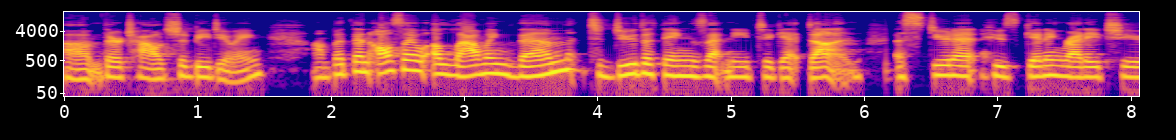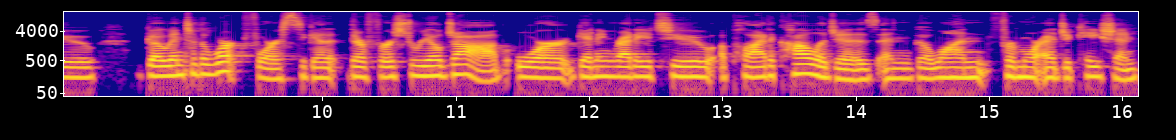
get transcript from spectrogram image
um, their child should be doing, um, but then also allowing them to do the things that need to get done. A student who's getting ready to go into the workforce to get their first real job or getting ready to apply to colleges and go on for more education.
